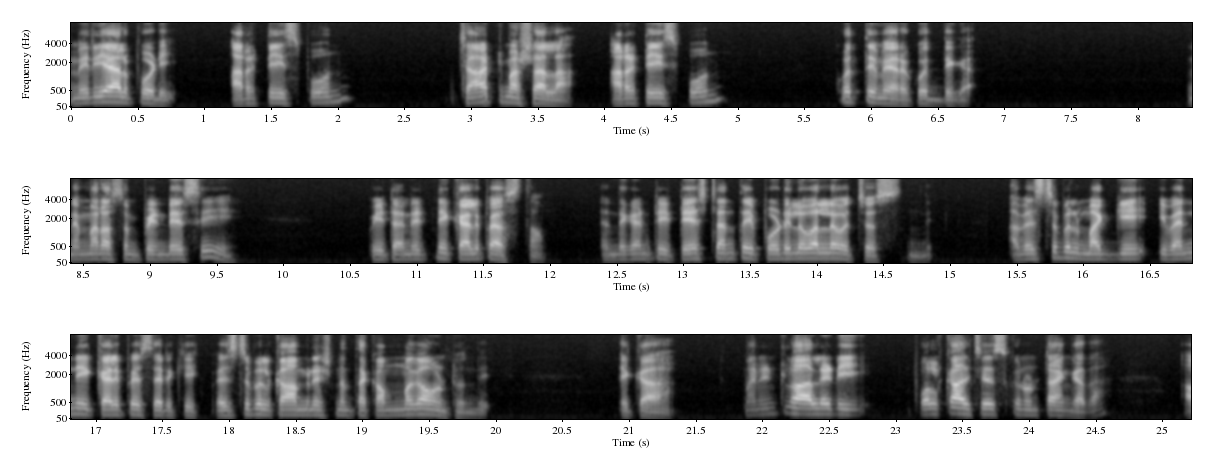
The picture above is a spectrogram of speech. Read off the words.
మిరియాల పొడి అర టీ స్పూన్ చాట్ మసాలా అర టీ స్పూన్ కొత్తిమీర కొద్దిగా. నిమ్మరసం పిండేసి వీటన్నిటిని కలిపేస్తాం. ఎందుకంటే ఈ టేస్ట్ అంతా ఈ పొడిల వల్లే వచ్చేస్తుంది. ఆ వెజిటబుల్ మగ్గి ఇవన్నీ కలిపేసరికి వెజిటబుల్ కాంబినేషన్ అంతా కమ్మగా ఉంటుంది. ఇక మన ఇంట్లో ఆల్రెడీ పుల్కాలు చేసుకుని ఉంటాం కదా ఆ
